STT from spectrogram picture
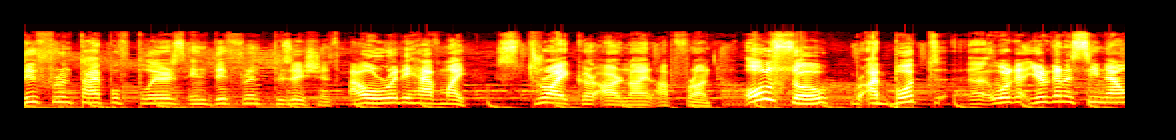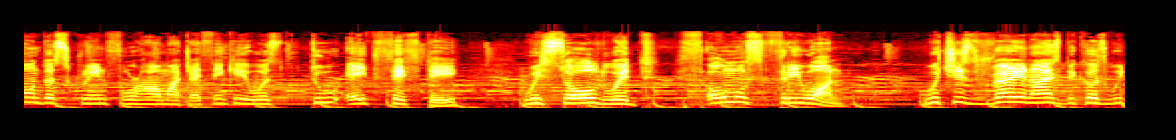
different type of players in different positions. I already have my striker R9 up front. Also, I bought, uh, you're gonna see now on the screen for how much. I think it was 2,850. We sold with almost 3-1 which is very nice because we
